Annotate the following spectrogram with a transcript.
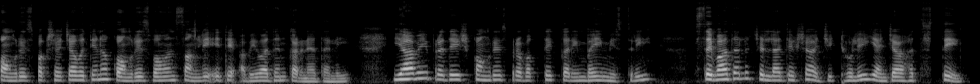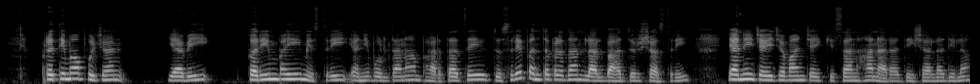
काँग्रेस पक्षाच्या वतीनं काँग्रेस भवन सांगली येथे अभिवादन करण्यात आले. यावेळी प्रदेश काँग्रेस प्रवक्ते करीमभाई मिस्त्री सेवादल जिल्हाध्यक्ष अजित ठोले यांच्या हस्ते प्रतिमा पूजन यावेळी करीमभाई मिस्त्री यांनी बोलताना भारताचे दुसरे पंतप्रधान लालबहादूर शास्त्री यांनी जय जवान जय किसान हा नारा देशाला दिला.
